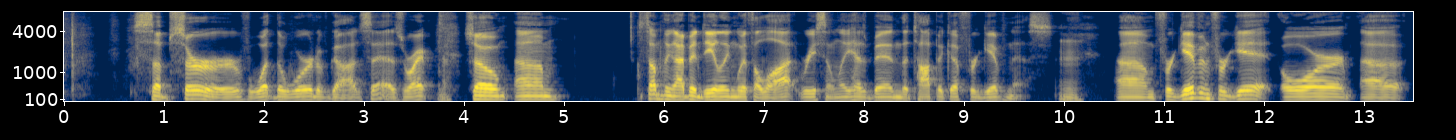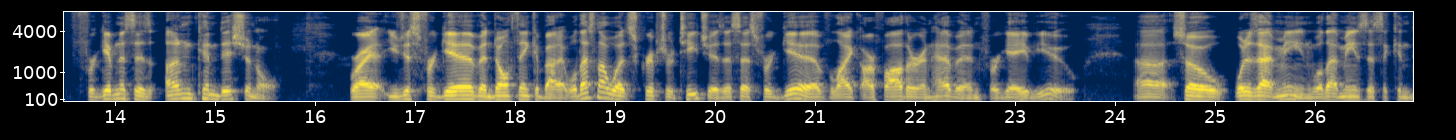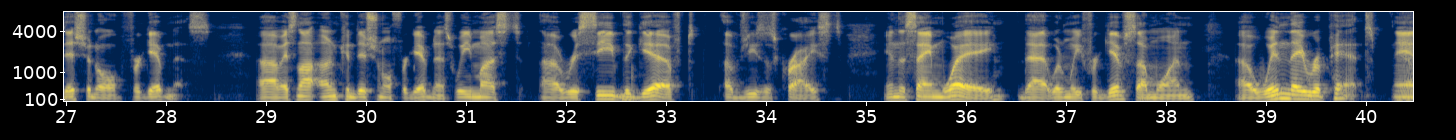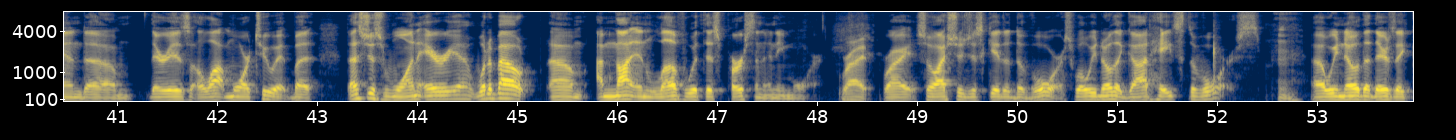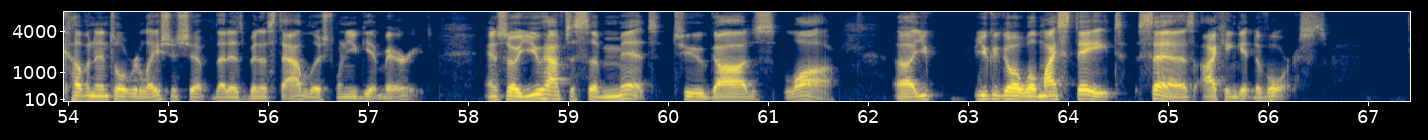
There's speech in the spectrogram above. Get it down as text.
subserve what the Word of God says, right? Yeah. So, um, something I've been dealing with a lot recently has been the topic of forgiveness. Mm. Um, forgive and forget, or uh, forgiveness is unconditional, right? You just forgive and don't think about it. Well, that's not what Scripture teaches. It says, "Forgive like our Father in heaven forgave you." Uh, so, what does that mean? Well, that means it's a conditional forgiveness. Um, it's not unconditional forgiveness. We must uh, receive the gift of Jesus Christ in the same way that when we forgive someone, uh, when they repent, and um, there is a lot more to it, but that's just one area. What about um, I'm not in love with this person anymore? Right. Right. So I should just get a divorce. Well, we know that God hates divorce. Hmm. Uh, we know that there's a covenantal relationship that has been established when you get married. And so you have to submit to God's law. Uh, you you could go, well, my state says I can get divorced,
